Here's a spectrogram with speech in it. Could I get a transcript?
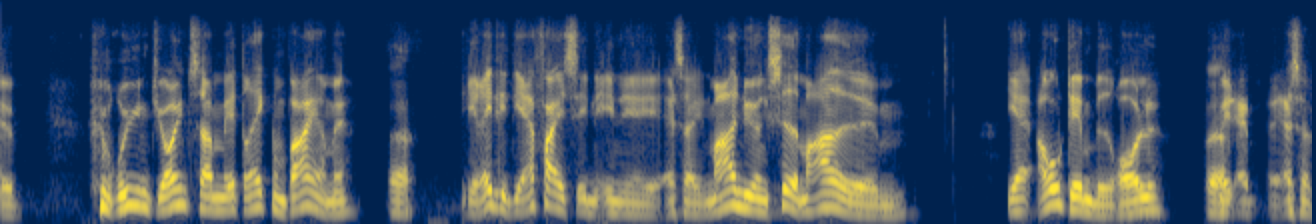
øh, ryge en joint sammen med, drikke nogle bajer med. Ja. Det er rigtigt, det er faktisk en, en, øh, altså, en meget nuanceret, meget øh, ja, afdæmpet rolle. Ja. Men, øh, altså,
